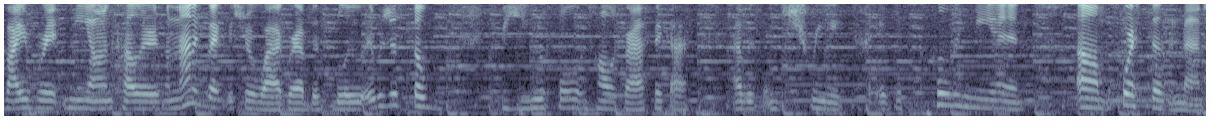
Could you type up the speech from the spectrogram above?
vibrant neon colors. I'm not exactly sure why I grabbed this blue. It was just so beautiful and holographic. I, I was intrigued. It was pulling me in. Um, of course, it doesn't match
